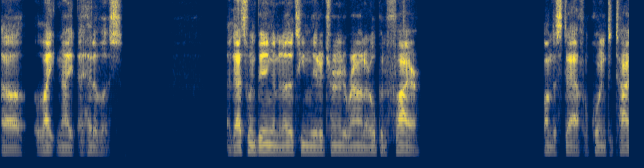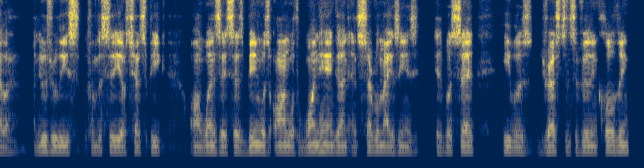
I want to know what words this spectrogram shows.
a light night ahead of us. And that's when Bing and another team leader turned around and opened fire on the staff, according to Tyler. A news release from the city of Chesapeake on Wednesday says Bing was armed with one handgun and several magazines. It was said he was dressed in civilian clothing,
